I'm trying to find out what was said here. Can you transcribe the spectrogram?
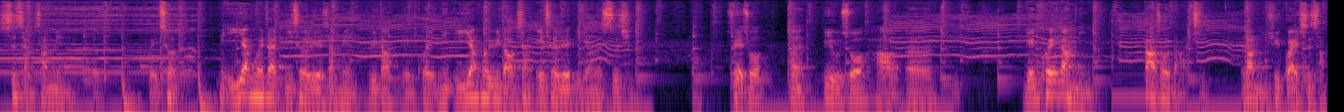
市场上面的回撤，你一样会在 B 策略上面遇到连亏，你一样会遇到像 A 策略一样的事情。所以说，呃，例如说，好，呃，连亏让你大受打击，让你去怪市场，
